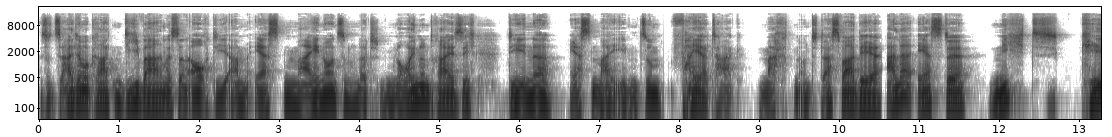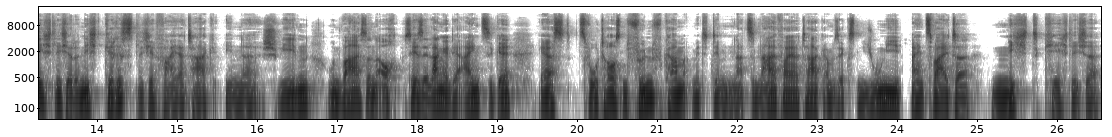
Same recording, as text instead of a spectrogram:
Sozialdemokraten, die waren es dann auch, die am 1. Mai 1939 den 1. Mai eben zum Feiertag machten. Und das war der allererste nicht kirchliche oder nicht christliche Feiertag in äh, Schweden und war es dann auch sehr, sehr lange der einzige. Erst 2005 kam mit dem Nationalfeiertag am 6. Juni ein zweiter nicht kirchlicher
